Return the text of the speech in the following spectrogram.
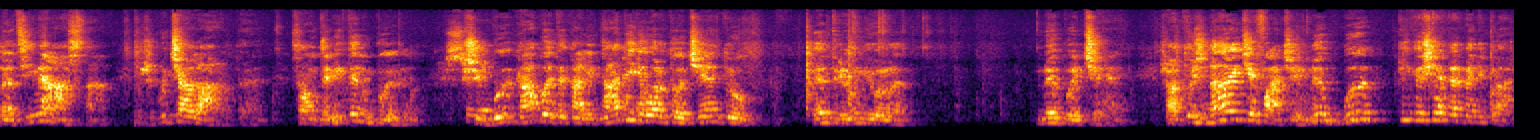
înălțimea asta și cu cealaltă s-au întâlnit în B Și- și B capătă calitate de Da. ortocentru în triunghiul NPC și atunci n-ai ce face. NB pică și ea perpendicular.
